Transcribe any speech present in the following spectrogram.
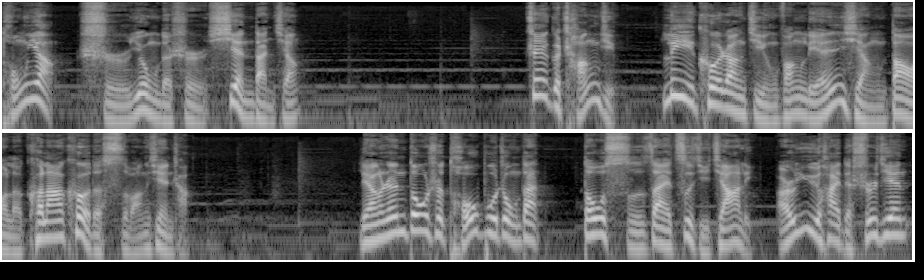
同样使用的是霰弹枪。这个场景立刻让警方联想到了克拉克的死亡现场，两人都是头部中弹。都死在自己家里，而遇害的时间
